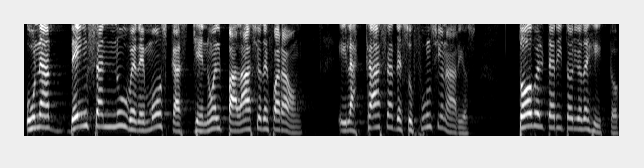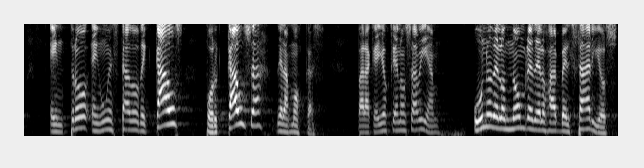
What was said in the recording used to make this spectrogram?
Una densa nube de moscas llenó el palacio de Faraón y las casas de sus funcionarios. Todo el territorio de Egipto entró en un estado de caos por causa de las moscas. Para aquellos que no sabían, uno de los nombres de los adversarios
